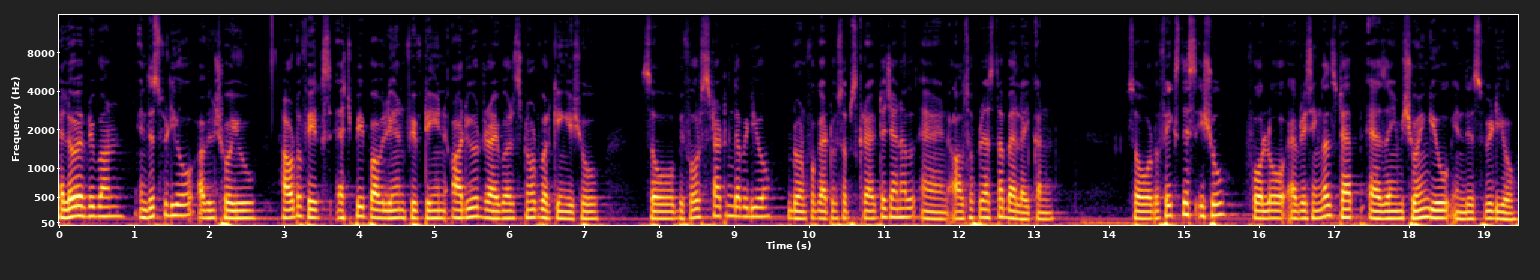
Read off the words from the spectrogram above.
Hello everyone, in this video I will show you how to fix HP Pavilion 15 audio drivers not working issue. So before starting the video, don't forget to subscribe the channel and also press the bell icon. So to fix this issue, follow every single step as I am showing you in this video.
